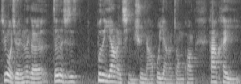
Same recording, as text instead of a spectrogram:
所以我觉得那个真的就是。不一样的情绪，然后不一样的状况，它可以，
